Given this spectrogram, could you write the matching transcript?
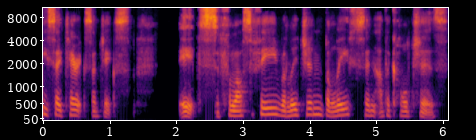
esoteric subjects it's philosophy, religion, beliefs, and other cultures.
